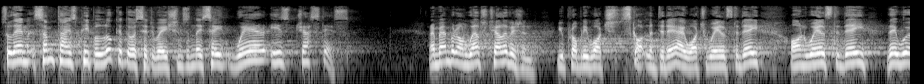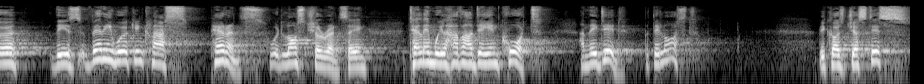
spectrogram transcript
So then sometimes people look at those situations and they say, Where is justice? I remember on Welsh television, you probably watch Scotland Today, I watch Wales Today. On Wales Today, there were these very working class parents who had lost children saying, Tell him we'll have our day in court. And they did, but they lost because justice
